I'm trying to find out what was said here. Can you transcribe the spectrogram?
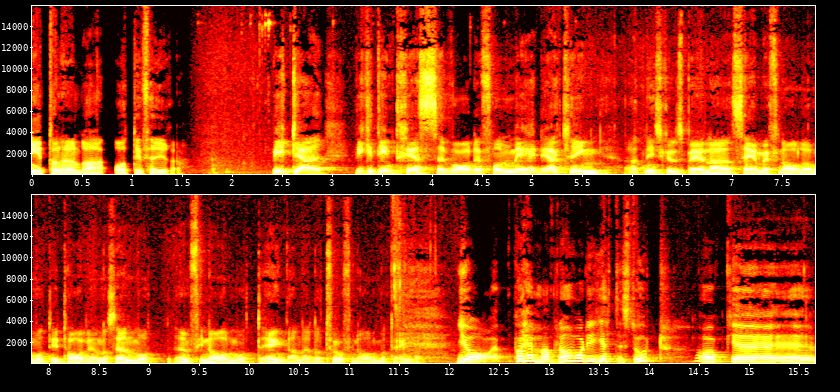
1984. Vilka, vilket intresse var det från media kring att ni skulle spela semifinaler mot Italien och sen mot en final mot England eller två finaler mot England? Ja, på hemmaplan var det jättestort. Och eh,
